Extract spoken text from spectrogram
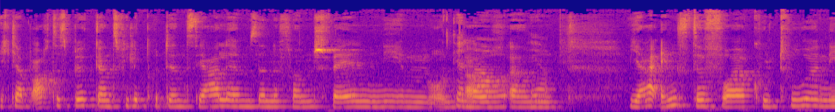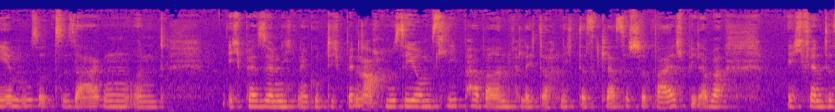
Ich glaube auch, das birgt ganz viele Potenziale im Sinne von Schwellen nehmen und genau, auch ähm, ja. ja. Ängste vor Kultur nehmen sozusagen. Und ich persönlich, na gut, ich bin auch Museumsliebhaberin, vielleicht auch nicht das klassische Beispiel, aber ich finde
